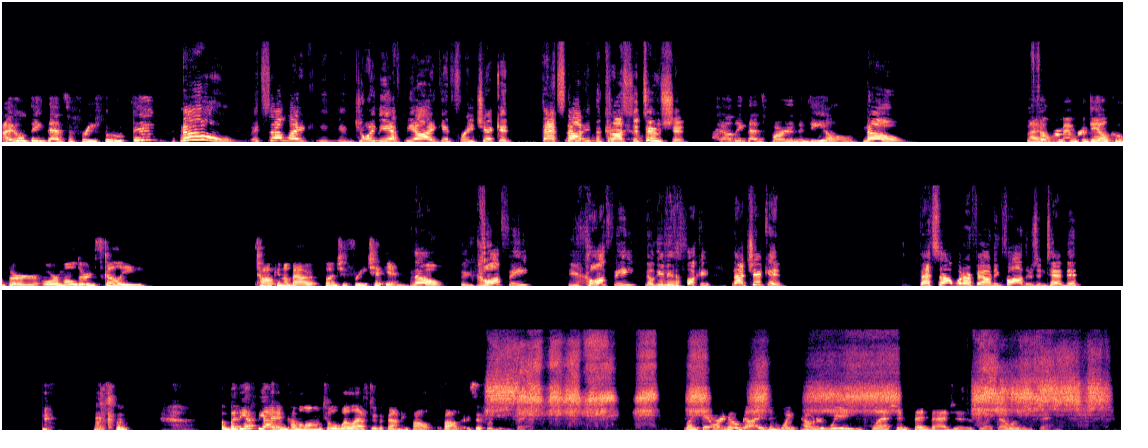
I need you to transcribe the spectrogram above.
I don't think that's a free food thing. No, it's not like you join the FBI, get free chicken. That's not in the Constitution. I don't think that's part of the deal. No. The I don't remember Dale Cooper or Mulder and Scully talking about a bunch of free chicken. No. Coffee. You coffee. They'll give you the fucking not chicken. That's not what our founding fathers intended. But the FBI didn't come along until well after the founding fathers, if we're being fair. Like there were no guys in white powdered wigs, flashed in Fed badges. Like that wasn't a thing.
